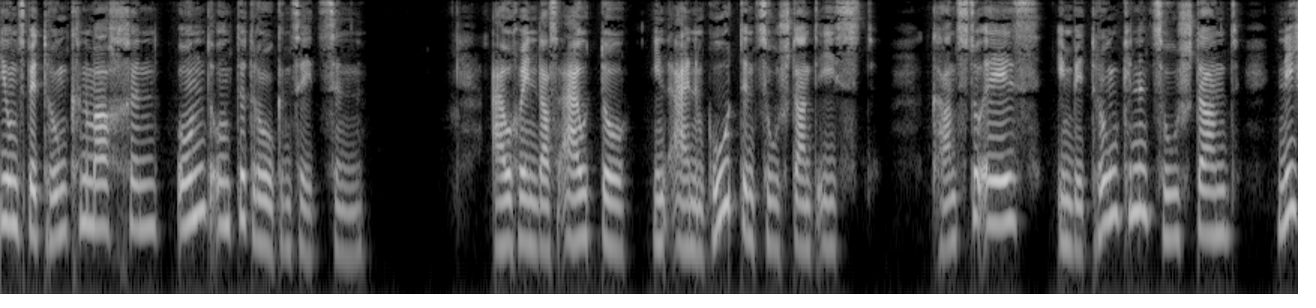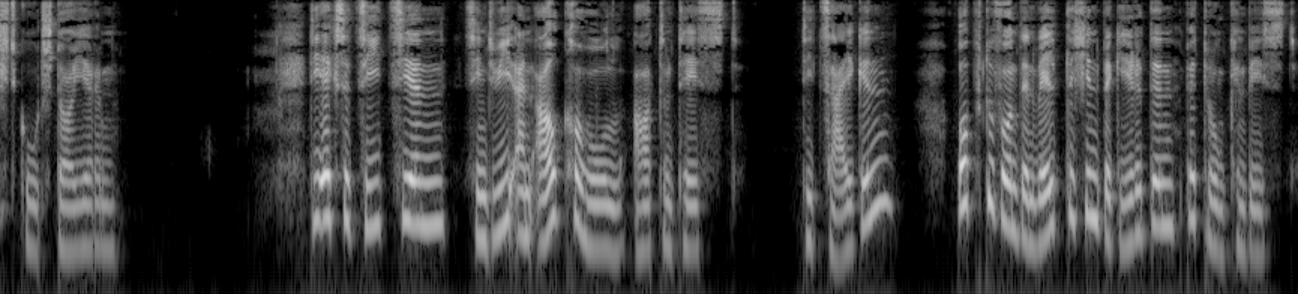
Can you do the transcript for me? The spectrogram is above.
die uns betrunken machen und unter Drogen setzen. Auch wenn das Auto in einem guten Zustand ist, kannst du es im betrunkenen Zustand nicht gut steuern. Die Exerzitien sind wie ein Alkoholatemtest. Die zeigen, ob du von den weltlichen Begierden betrunken bist.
